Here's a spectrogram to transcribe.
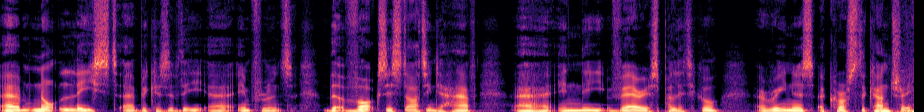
um, not least uh, because of the uh, influence that Vox is starting to have uh, in the various political arenas across the country.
